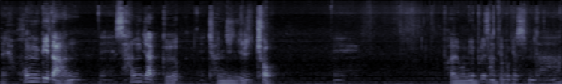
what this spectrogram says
네, 홍비단 네, 상자급 네, 전진 1초 네, 벌금이 뿌리 상태 보겠습니다.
